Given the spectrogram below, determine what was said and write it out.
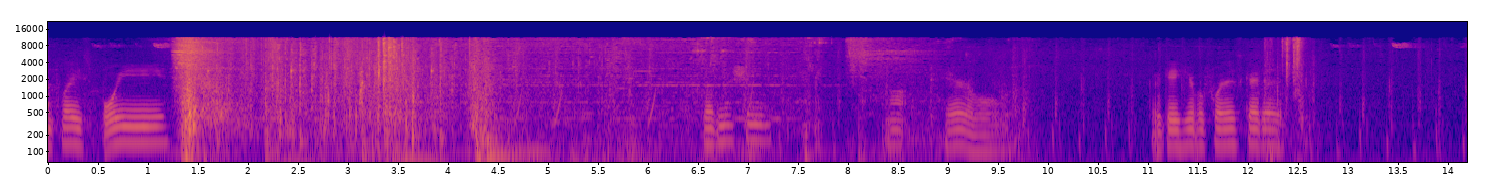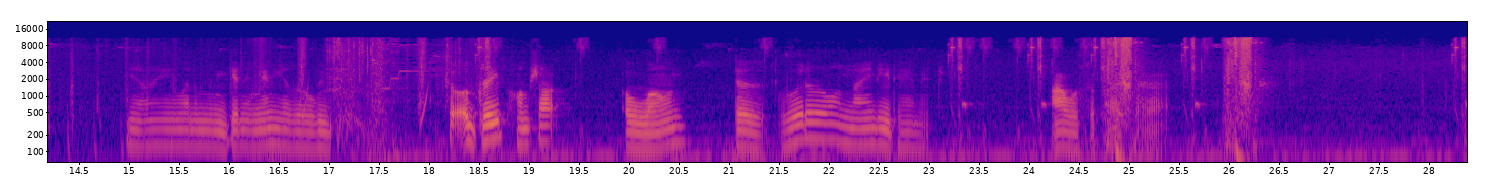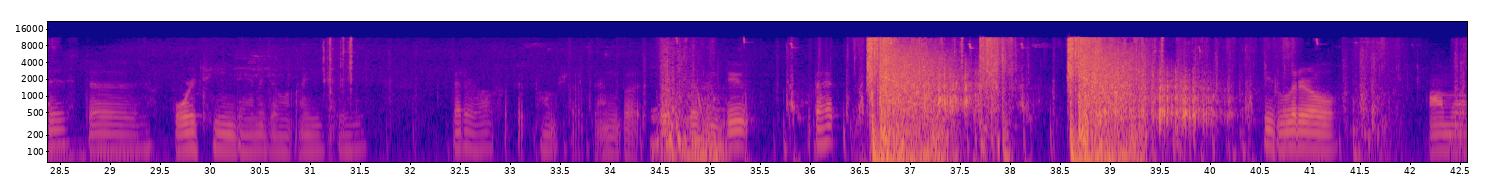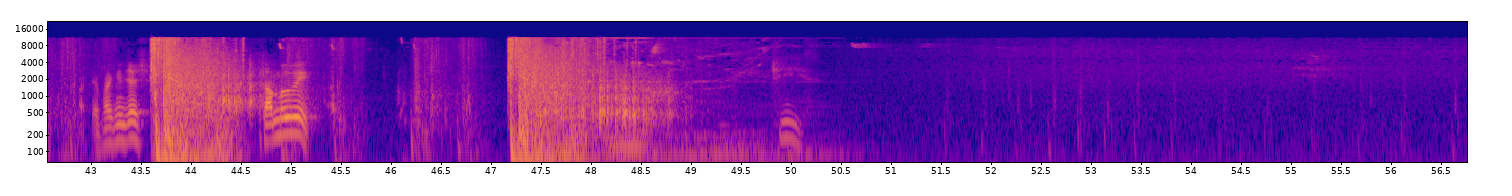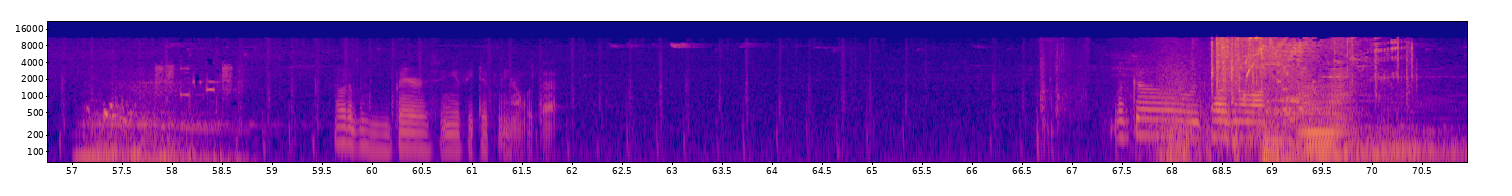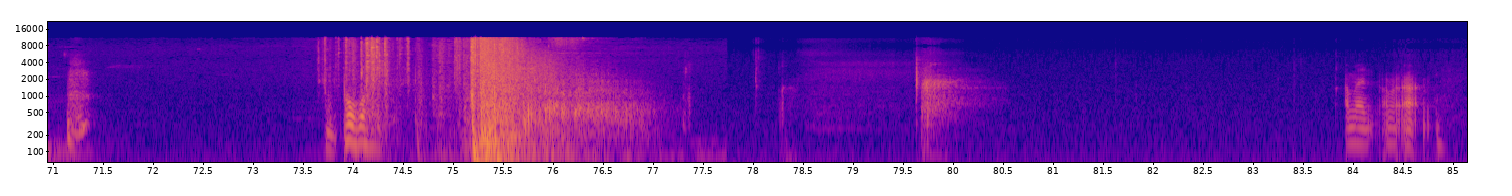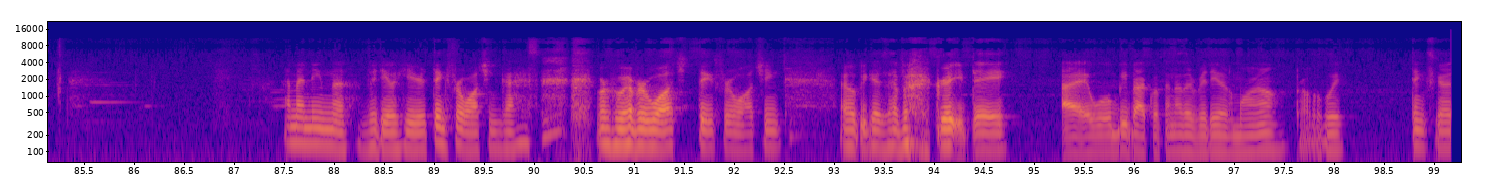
my place, boy. Submachine? Not terrible. Gotta get here before this guy does. Yeah, I ain't letting him in any of the loot. So a great pump shot alone does literal 90 damage. I was surprised by that. This does 14 damage on Are you? Better off with a pump then, but this doesn't do. What the heck? He's literal almost. If I can just stop moving. Jeez. Would have been embarrassing if he took me out with that. Let's go. Boy. I'm ending the video here. Thanks for watching, guys. or whoever watched, thanks for watching. I hope you guys have a great day. I will be back with another video tomorrow, probably. Thanks, guys.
